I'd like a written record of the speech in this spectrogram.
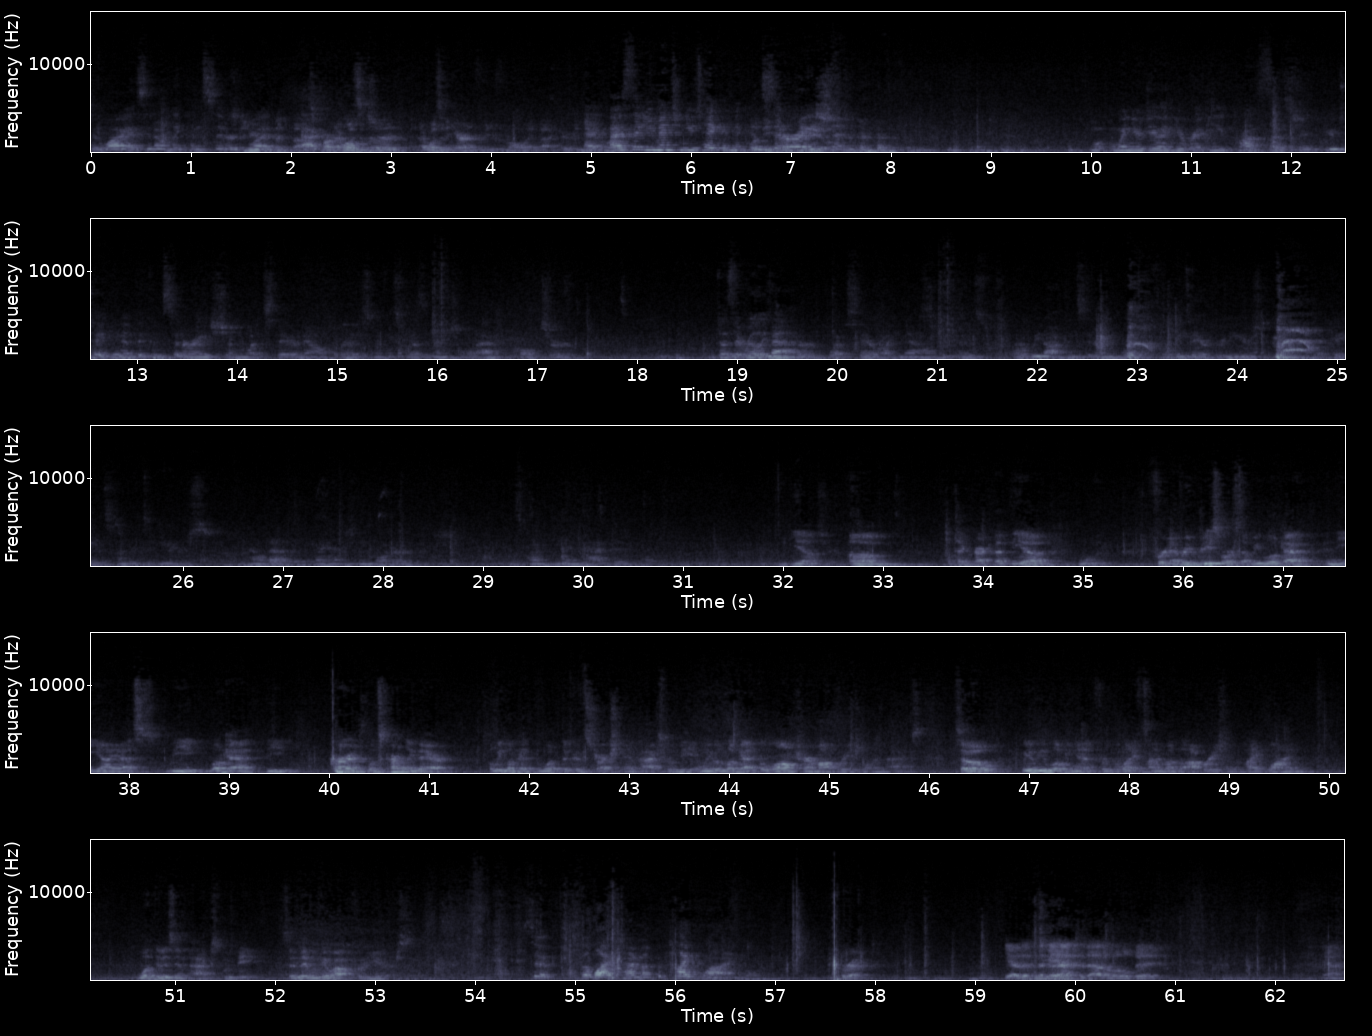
So why is it only considered you what the last part, I wasn't really, agriculture? I wasn't hearing from you from all the way back there. Could you come I, I up? said you mentioned you take into Let me come to you. consideration, when you're doing your review process, you're, you're taking into consideration what's there now, for instance, residential agriculture. Does it really matter what's there right now? Because are we not considering what will be there for years, decades, hundreds of years? How that land and water going to be impacted? Yeah, um, I'll take a crack at that. The, uh, for every resource that we look at in the EIS, we look at the current, what's currently there, but we look at what the construction impacts would be, and we would look at the long-term operational impacts. So we would be looking at, for the lifetime of the operation of the pipeline, what those impacts would be. So they would go out for years. So the lifetime of the pipeline, Correct. Yeah, let, let me add to that a little bit. Yeah.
